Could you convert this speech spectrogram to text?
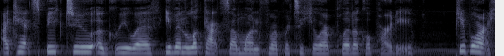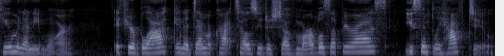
I can't speak to, agree with, even look at someone from a particular political party. People aren't human anymore. If you're black and a Democrat tells you to shove marbles up your ass, you simply have to.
